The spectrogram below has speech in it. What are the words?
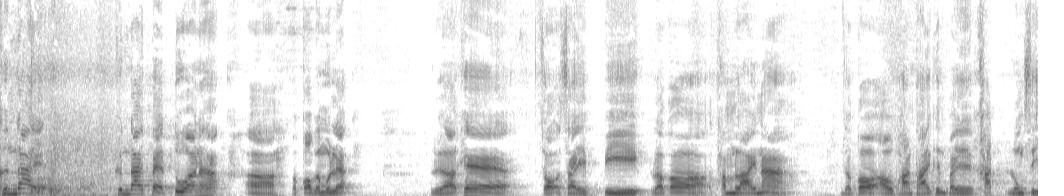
ขึ้นได้ ขึ้นได้ 8 ตัวนะฮะอ่าประกอบไว้หมดแล้ว เหลือแค่เจาะใส่ปีก แล้วก็ทำลายหน้า แล้วก็เอาพานท้ายขึ้นไปขัดลงสี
